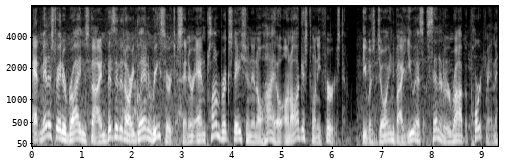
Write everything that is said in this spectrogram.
Administrator Bridenstine visited our Glenn Research Center and Plum Brook Station in Ohio on August 21st. He was joined by U.S. Senator Rob Portman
